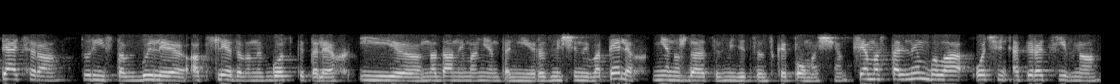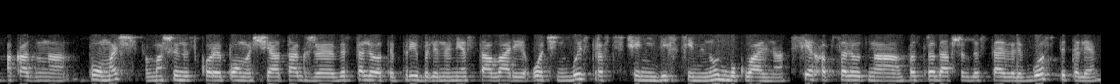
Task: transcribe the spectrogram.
Пятеро туристов были обследованы в госпиталях и э, на данный момент они размещены в отелях, не нуждаются в медицинской помощи. Всем остальным была очень оперативно оказана помощь. Машины скорой помощи, а также вертолеты прибыли на место аварии очень быстро, в течение 10 минут буквально. Всех абсолютно пострадавших доставили в госпитали.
